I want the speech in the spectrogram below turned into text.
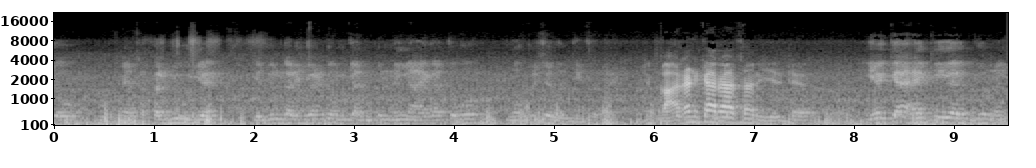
जो उसमें सफल भी हुई है। यदि उनका रिज़ल्ट उनके अनुकूल नहीं आएगा तो वो नौकरी से वंचित हो जाए कारण क्या रहा सर रिज़ल्ट ये क्या है कि जो नई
